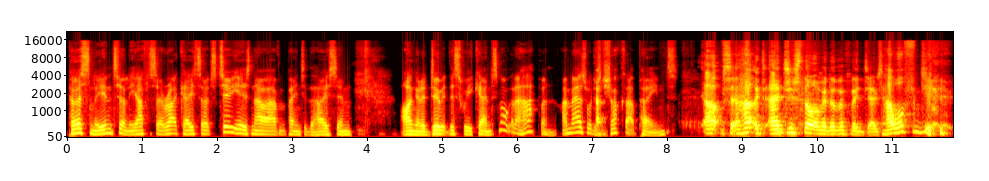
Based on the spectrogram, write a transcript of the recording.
Personally, internally, you have to say, right, okay, so it's two years now I haven't painted the house in. I'm going to do it this weekend. It's not going to happen. I may as well just uh, chuck that paint. Oh, so how, I just thought of another thing, James. How often do you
